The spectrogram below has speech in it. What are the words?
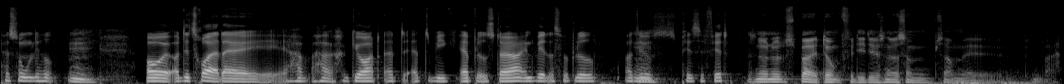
personlighed. Mm. Og, og det tror jeg, der øh, har, har, har gjort, at, at vi er blevet større, end vi ellers var blevet. Og det mm. er jo mm. pisse fedt. Altså nu, nu spørger jeg dumt, fordi det er jo sådan noget, som, som øh, var,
